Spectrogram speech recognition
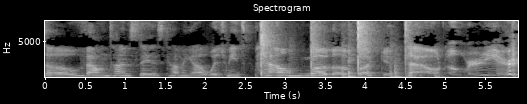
So, Valentine's Day is coming up, which means pound motherfucking town over here.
